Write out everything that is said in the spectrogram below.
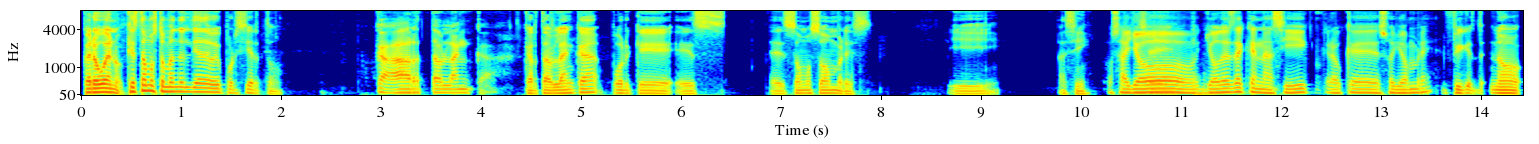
Pero bueno, ¿qué estamos tomando el día de hoy, por cierto? Carta blanca. Carta blanca, porque es, es- somos hombres. Y así. O sea, yo, yo desde que nací creo que soy hombre, Fíjate, no,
